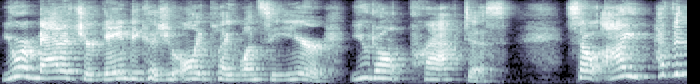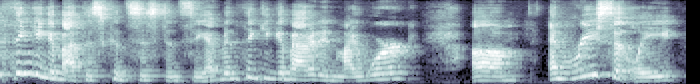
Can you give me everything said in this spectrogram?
You're mad at your game because you only play once a year. You don't practice. So I have been thinking about this consistency. I've been thinking about it in my work. Um, and recently,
